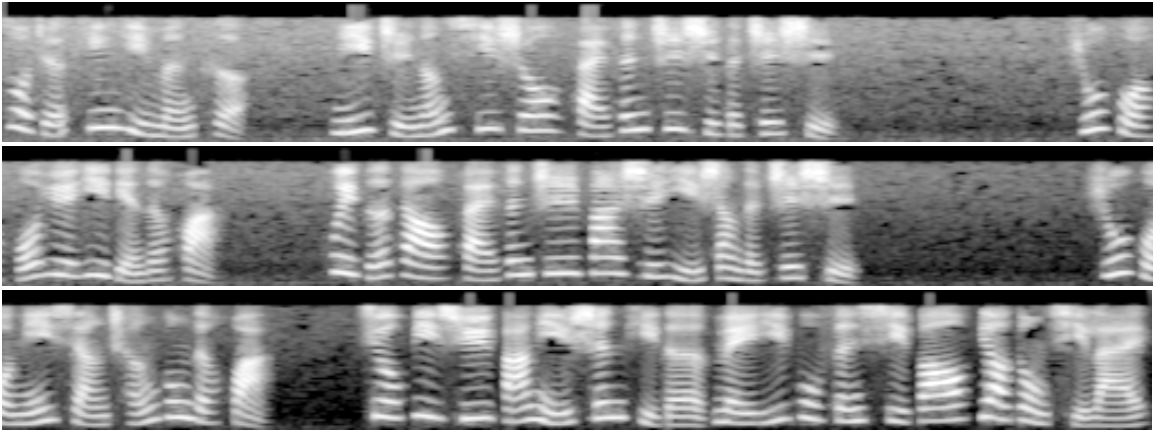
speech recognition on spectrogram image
坐着听一门课，你只能吸收百分之十的知识；如果活跃一点的话，会得到百分之八十以上的知识。如果你想成功的话，就必须把你身体的每一部分细胞调动起来，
